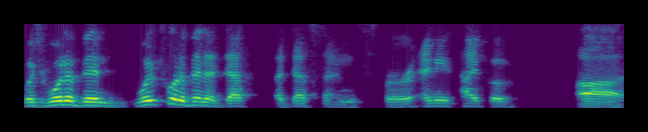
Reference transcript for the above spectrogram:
which would have been which would have been a death a death sentence for any type of uh,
